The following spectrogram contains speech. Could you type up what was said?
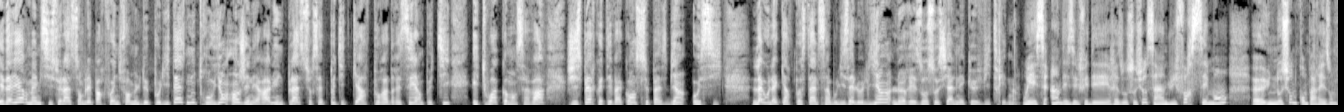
Et d'ailleurs, même si cela semblait parfois une formule de politesse, nous trouvions en général une place sur cette petite carte pour adresser un petit « Et toi, comment ça va? J'espère que tes vacances se passent bien aussi ». Là où la carte postale symbolisait le lien, le réseau social n'est que vitrine. Oui, c'est un des effets des réseaux sociaux, ça induit forcément euh, une notion de comparaison.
